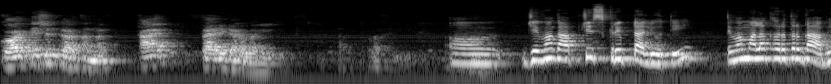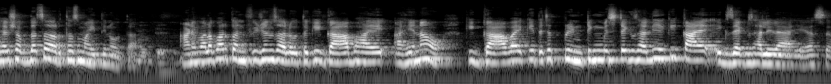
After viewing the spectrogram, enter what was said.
कोऑर्डिनेशन करताना काय तयारी करावी लागली? अ, जेव्हा गाबची स्क्रिप्ट आली होती तेव्हा मला खरं तर गाभ ह्या शब्दाचा अर्थच माहिती नव्हता. ओके. आणि मला फार कन्फ्युजन झालं होतं की गाभ आहे आहे ना हो, की गाव आहे की त्याच्यात प्रिंटिंग मिस्टेक झाली आहे की काय एक्झॅक्ट झालेलं आहे असं?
